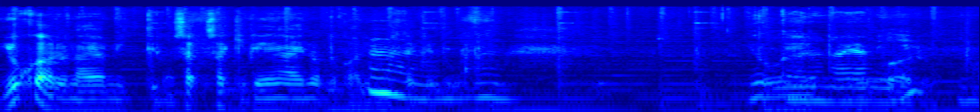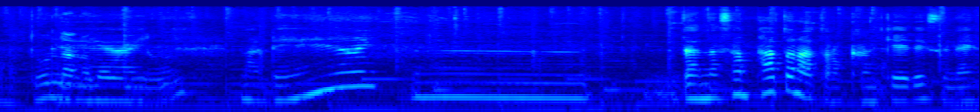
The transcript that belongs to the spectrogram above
よくある悩みっていうのはささっき恋愛のとかありましたけど。よくある悩み、どんなのが多いの？まあ恋愛うん旦那さんパートナーとの関係ですね、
